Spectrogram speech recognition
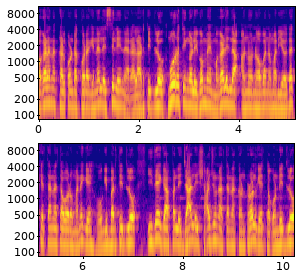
ಮಗಳನ್ನ ಕಳ್ಕೊಂಡ ಕೊರಗಿನಲ್ಲಿ ಸಿಲಿ ನರಳಾಡ್ತಿದ್ಲು. ಮೂರು ತಿಂಗಳಿಗೊಮ್ಮೆ ಮಗಳಿಲ್ಲ ಅನ್ನೋ ನೋವನ್ನು ಮರೆಯೋದಕ್ಕೆ ತನ್ನ ತವರು ಮನೆಗೆ ಹೋಗಿ ಬರ್ತಿದ್ಲು. ಇದೇ ಗ್ಯಾಪಲ್ಲಿ ಜಾಲಿ ಶಾಜುನ ತನ್ನ ಕಂಟ್ರೋಲ್ಗೆ ತಗೊಂಡಿದ್ಲು.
